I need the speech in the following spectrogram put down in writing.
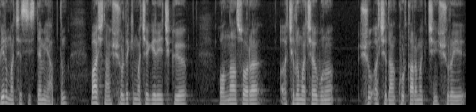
bir maça sistemi yaptım. Baştan şuradaki maça gereği çıkıyor. Ondan sonra açılı maça bunu şu açıdan kurtarmak için şurayı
